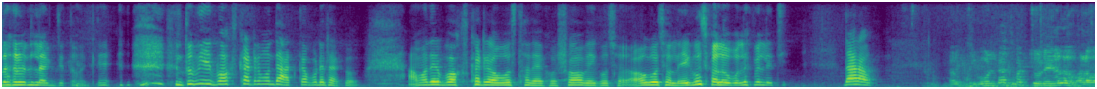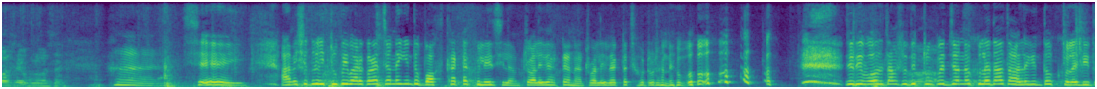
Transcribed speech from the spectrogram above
দারুণ লাগছে তোমাকে। তুমি এই বক্স খাটের মধ্যে আটকা পড়ে থাকো। আমাদের বক্স খাটের অবস্থা দেখো সব এগোছালো অগোছালো এগোছালো বলে ফেলেছি। দাঁড়াও। জীবনটা তোমার চলে গেল ভালোবাসায় ভালোবাসায়। হ্যাঁ সেই। আমি শুধু এই টুপি বার করার জন্য কিন্তু বক্স খাটটা খুলেছিলাম। ট্রলি ব্যাগটা না ট্রলি ব্যাগটা ছোটটা নেব। যদি বলতাম শুধু টুপির জন্য খুলে দাও তাহলে কিন্তু খুলে দিত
